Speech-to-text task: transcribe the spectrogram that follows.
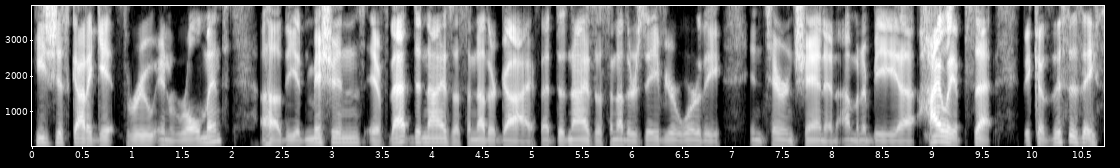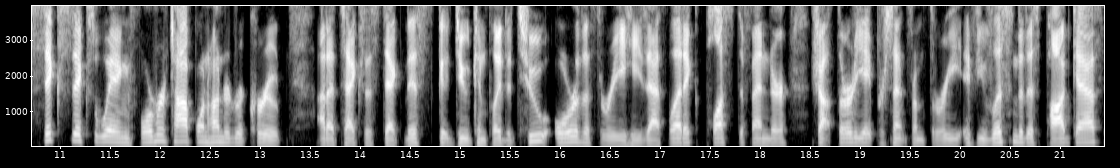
He's just got to get through enrollment. Uh, the admissions, if that denies us another guy, if that denies us another Xavier Worthy in Terrence Shannon, I'm going to be uh, highly upset because this is a six-six wing, former top 100 recruit out of Texas Tech. This dude can play the two or the three. He's athletic plus defender, shot 38% from three. If you've listened to this podcast,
